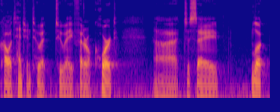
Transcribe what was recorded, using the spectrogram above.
call attention to it to a federal court uh, to say, look,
